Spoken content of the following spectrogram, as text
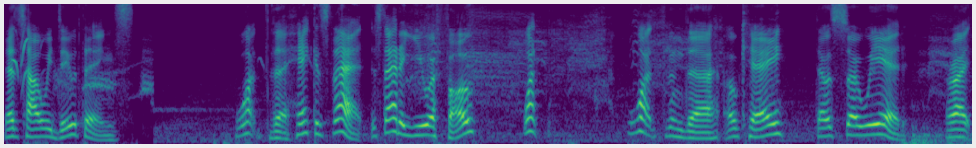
That's how we do things. What the heck is that? Is that a UFO? What? What in the? Okay. That was so weird. Alright,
